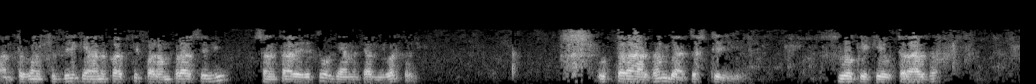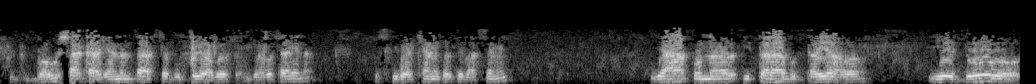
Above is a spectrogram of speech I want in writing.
अंतगम शुद्धि, ज्ञान प्राप्ति परंपरा से भी संसार हेतु तो ज्ञान का निवर्तक। उत्तरार्धम व्याचे श्लोक के उत्तरार्ध। बहुशाखा ज्ञानता से बुद्धि व्यवसाय न उसकी व्याख्यान करते भाष्य में। यहाँ पुनर् इतरा बुद्ध ये दो,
